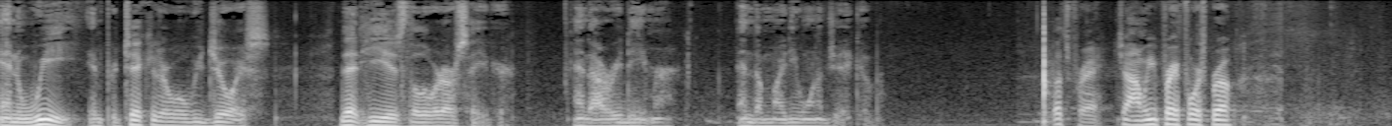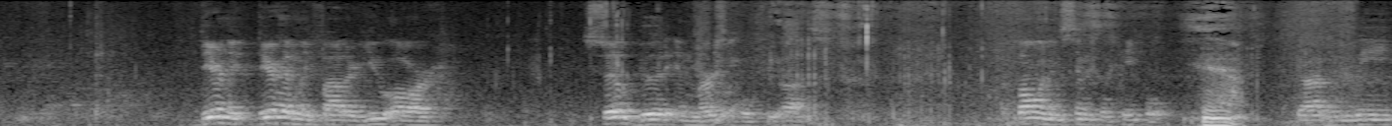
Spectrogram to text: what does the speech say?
and we, in particular, will rejoice that He is the Lord our Savior and our Redeemer and the mighty one of Jacob. Let's pray. John, will you pray for us, bro? Dear, dear Heavenly Father, you are so good and merciful to us, a fallen and sinful people. Yeah. God, when we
